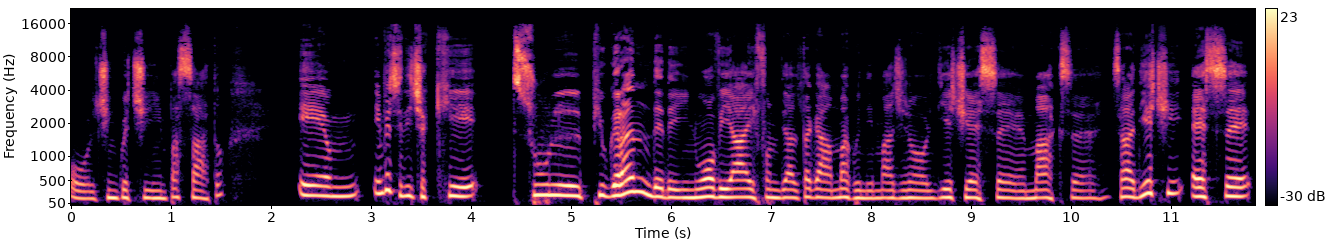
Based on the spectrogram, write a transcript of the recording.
o il 5C in passato, e um, invece dice che sul più grande dei nuovi iPhone di alta gamma, quindi immagino il 10S Max, sarà 10S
